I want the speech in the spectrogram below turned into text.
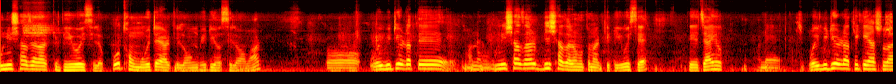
উনিশ হাজার আর কি ভিউ হয়েছিল। প্রথম ওইটাই আর কি লং ভিডিও ছিল আমার। তো ওই ভিডিওটাতে মানে উনিশ হাজার, বিশ হাজারের মতন আর কি ভিউ হয়েছে। যাই হোক মানে ওই ভিডিওটা থেকে আসলে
